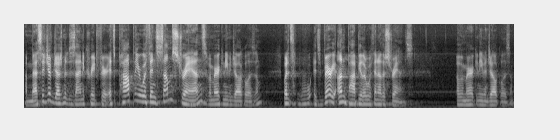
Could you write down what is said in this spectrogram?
A message of judgment designed to create fear. It's popular within some strands of American evangelicalism, but it's, it's very unpopular within other strands of American evangelicalism.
